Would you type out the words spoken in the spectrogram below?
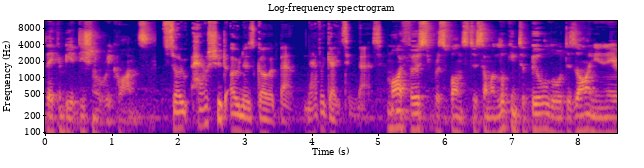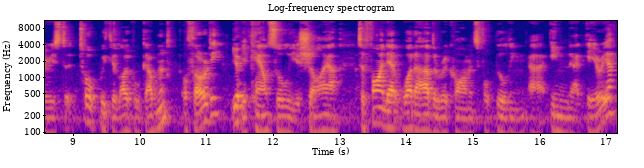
there can be additional requirements. So, how should owners go about navigating that? My first response to someone looking to build or design in an area is to talk with your local government authority, yep. your council, your shire, to find out what are the requirements for building uh, in that area.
